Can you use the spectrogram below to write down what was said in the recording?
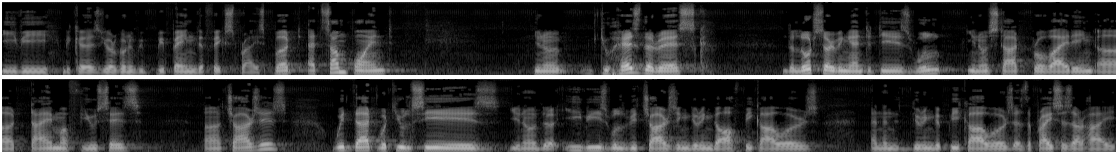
EV because you're going to be, paying the fixed price. But at some point, you know, to hedge the risk, the load serving entities will, you know, start providing uh, time of usage uh, charges. With that, what you'll see is, you know, the EVs will be charging during the off-peak hours, and then during the peak hours, as the prices are high,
